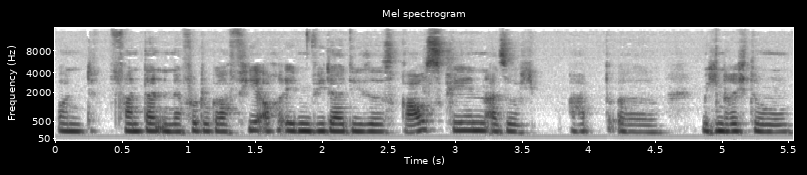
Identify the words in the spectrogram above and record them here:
Und fand dann in der Fotografie auch eben wieder dieses Rausgehen. Also ich habe äh, mich in Richtung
